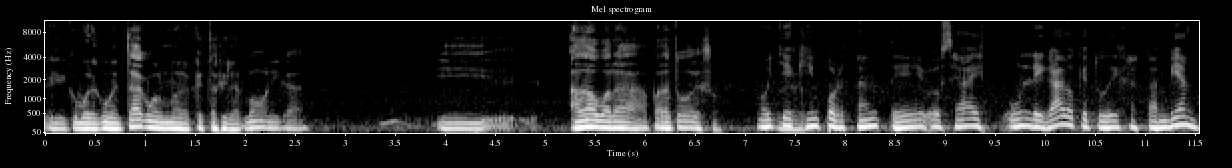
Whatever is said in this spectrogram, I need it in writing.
eh, como le comentaba, con una orquesta filarmónica. Y ha dado para, para todo eso. Oye, qué importante. O sea, es un legado que tú dejas también.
